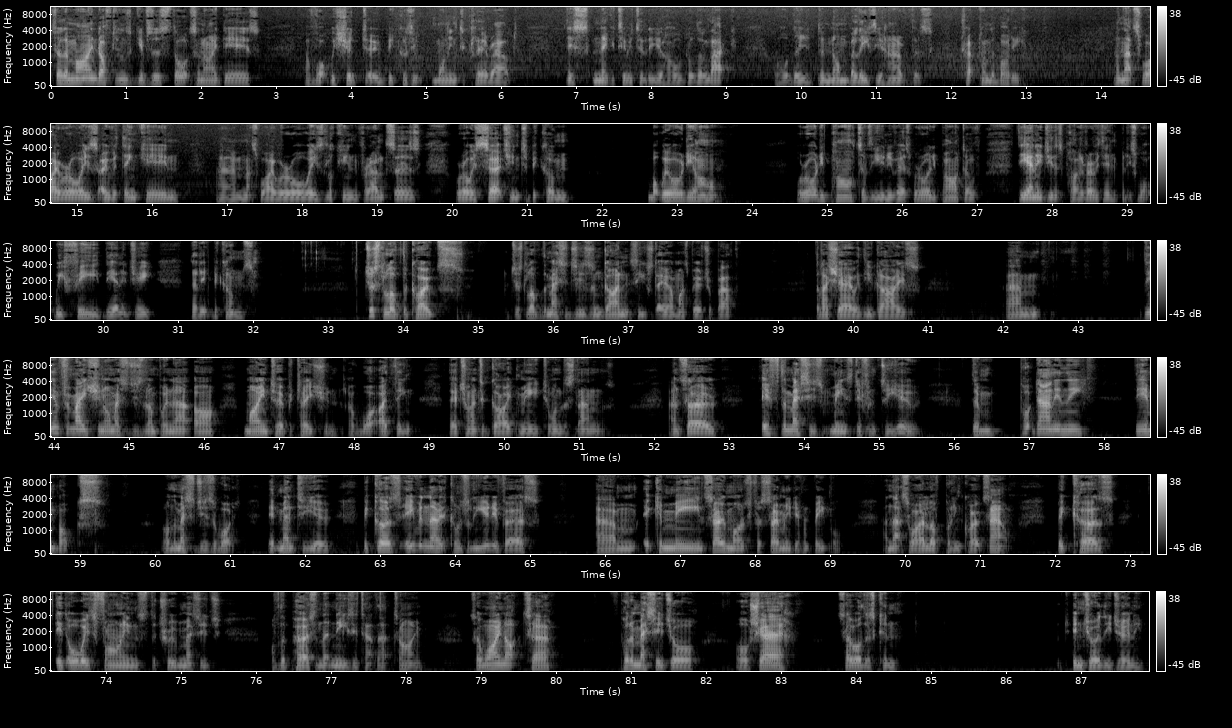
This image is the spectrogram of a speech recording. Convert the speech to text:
So the mind often gives us thoughts and ideas of what we should do because it's wanting to clear out this negativity that you hold or the lack or the, the non-belief you have that's trapped on the body and that's why we're always overthinking. Um, that's why we're always looking for answers. We're always searching to become what we already are. We're already part of the universe. We're already part of the energy that's part of everything. But it's what we feed the energy that it becomes. Just love the quotes. Just love the messages and guidance each day on my spiritual path that I share with you guys. Um, the information or messages that I'm putting out are my interpretation of what I think they're trying to guide me to understand. And so, if the message means different to you, then put down in the the inbox or the messages of what it meant to you, because even though it comes from the universe, um, it can mean so much for so many different people, and that's why I love putting quotes out because it always finds the true message of the person that needs it at that time. So why not uh, put a message or or share so others can enjoy the journey.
